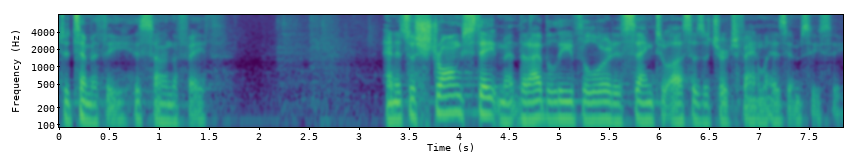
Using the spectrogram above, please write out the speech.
to Timothy, his son in the faith. And it's a strong statement that I believe the Lord is saying to us as a church family, as MCC.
